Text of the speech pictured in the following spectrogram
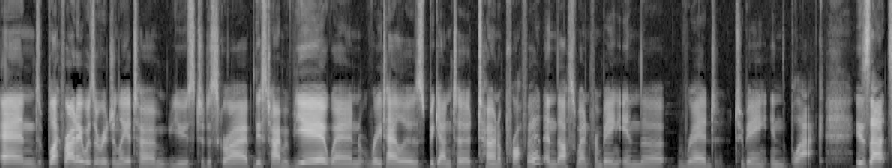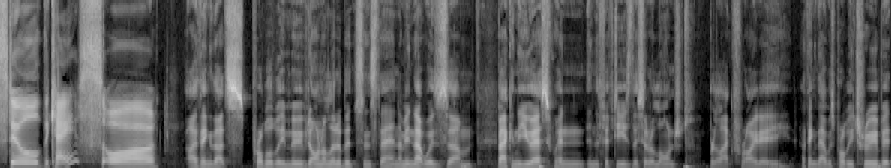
And Black Friday was originally a term used to describe this time of year when retailers began to turn a profit and thus went from being in the red to being in the black. Is that still the case or? I think that's probably moved on a little bit since then. I mean, that was um, back in the US when in the 50s they sort of launched Black Friday. I think that was probably true, but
